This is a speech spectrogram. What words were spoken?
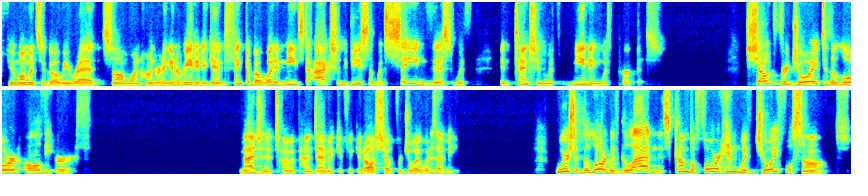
A few moments ago, we read Psalm 100. I'm going to read it again. Think about what it means to actually be somebody saying this with intention, with meaning, with purpose. Shout for joy to the Lord, all the earth. Imagine a time of pandemic, if we could all shout for joy, what does that mean? Worship the Lord with gladness. Come before him with joyful songs.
